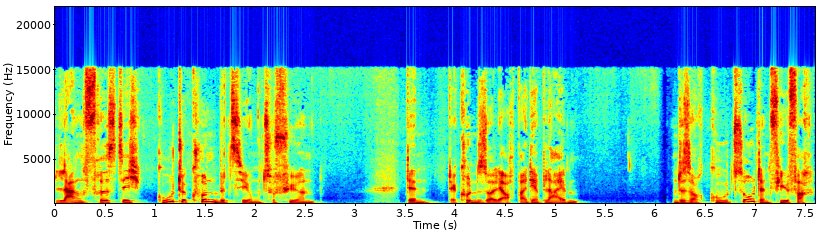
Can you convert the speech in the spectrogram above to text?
langfristig gute Kundenbeziehungen zu führen. Denn der Kunde soll ja auch bei dir bleiben. Und das ist auch gut so, denn vielfach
